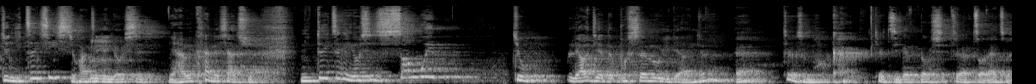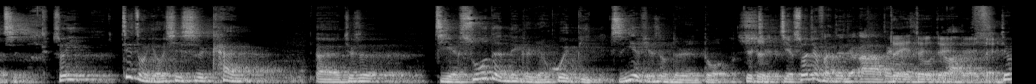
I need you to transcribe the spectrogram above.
就你真心喜欢这个游戏，你还会看得下去；你对这个游戏稍微。就了解的不深入一点，你就哎，这有什么好看？就几个东西这样走来走去，所以这种游戏是看，呃，就是解说的那个人会比职业选手的人多。就解解说就反正就啊，对对对吧？就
